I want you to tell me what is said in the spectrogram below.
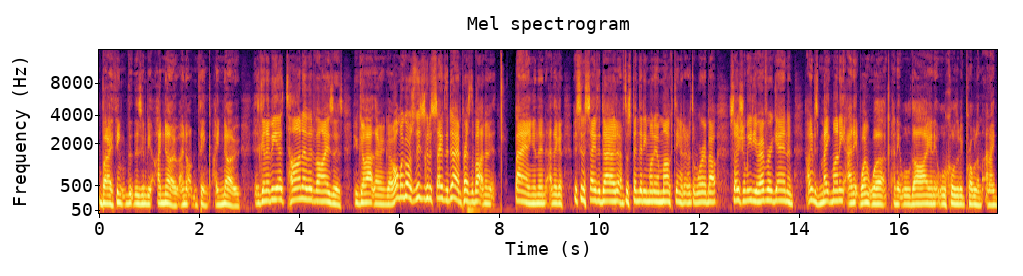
But I think that there's going to be, I know, I not think, I know there's going to be a ton of advisors who go out there and go, oh my gosh, this is going to save the day and press the button and it bang. And then and they're going, is going to save the day. I don't have to spend any money on marketing. I don't have to worry about social media ever again. And I can just make money and it won't work and it will die and it will cause a big problem. And I,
